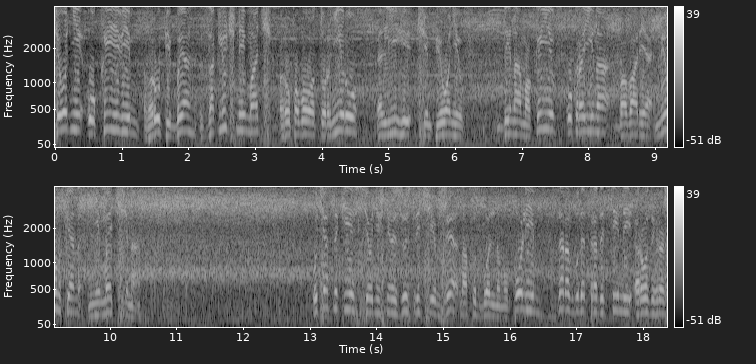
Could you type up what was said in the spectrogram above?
сьогодні у Києві в групі Б заключний матч групового турніру Ліги Чемпіонів. Динамо Київ, Україна, Баварія Мюнхен, Німеччина. Учасники сьогоднішньої зустрічі вже на футбольному полі. Зараз буде традиційний розіграш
